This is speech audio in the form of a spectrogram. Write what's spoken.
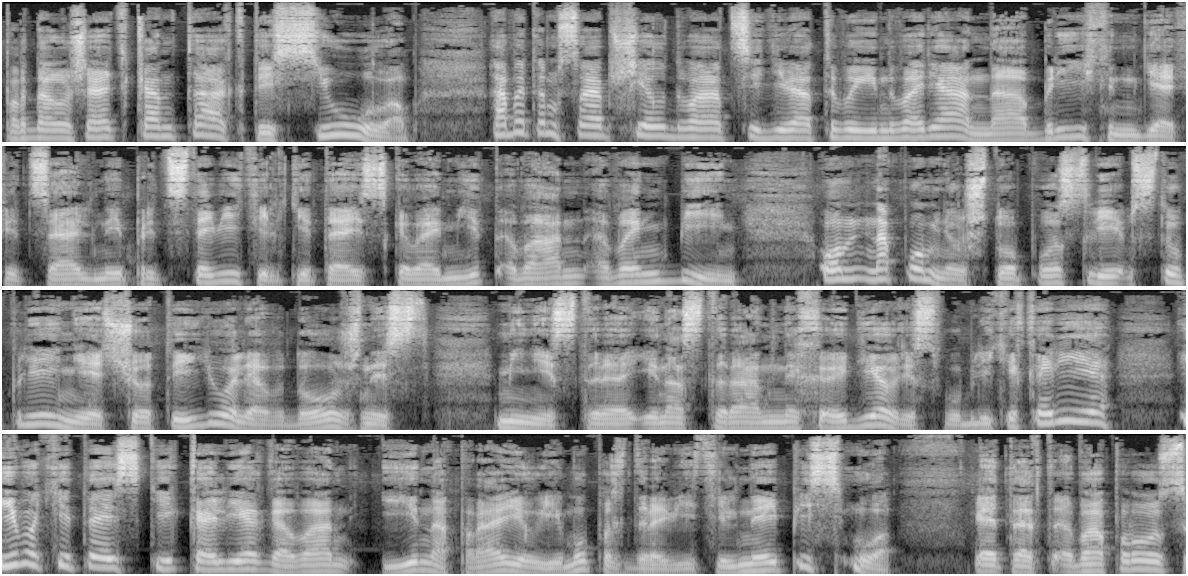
продолжать контакты с Сеулом. Об этом сообщил 29 января на брифинге официальный представитель китайского МИД Ван Вэньбинь. Он напомнил, что после вступления Чота Юля в должность министра иностранных дел Республики Корея его китайский коллега Ван И направил ему поздравительное письмо – этот вопрос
